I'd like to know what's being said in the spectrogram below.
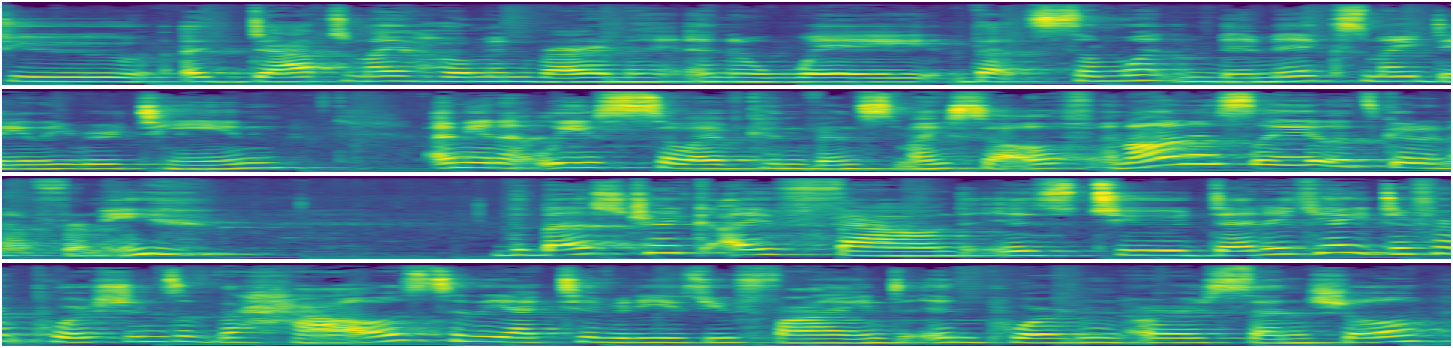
to adapt my home environment in a way that somewhat mimics my daily routine. I mean, at least so I've convinced myself, and honestly, that's good enough for me. The best trick I've found is to dedicate different portions of the house to the activities you find important or essential.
